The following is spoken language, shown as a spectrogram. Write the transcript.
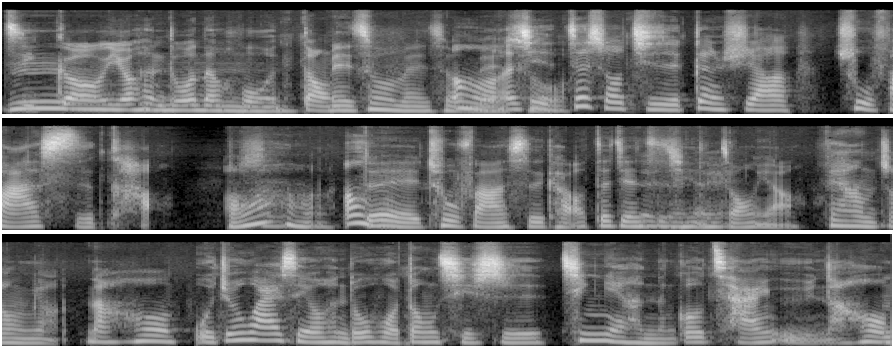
机构，嗯、有很多的活动，没错没错，嗯，而且这时候其实更需要触发思考。哦，嗯、对，触发思考这件事情很重要，对对对，非常重要。然后我觉得 YS 有很多活动，其实青年很能够参与，然后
